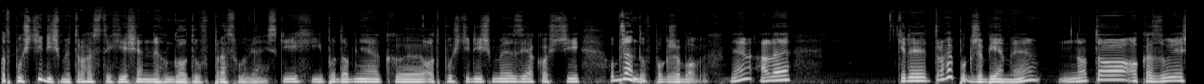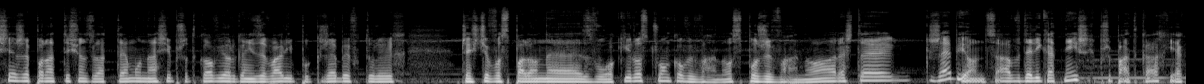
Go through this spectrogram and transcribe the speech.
Odpuściliśmy trochę z tych jesiennych godów prasłowiańskich i podobnie jak e, odpuściliśmy z jakości obrzędów pogrzebowych, nie? Ale kiedy trochę pogrzebiemy, no to okazuje się, że ponad tysiąc lat temu nasi przodkowie organizowali pogrzeby, w których Częściowo spalone zwłoki rozczłonkowywano, spożywano, a resztę grzebiąc, a w delikatniejszych przypadkach, jak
